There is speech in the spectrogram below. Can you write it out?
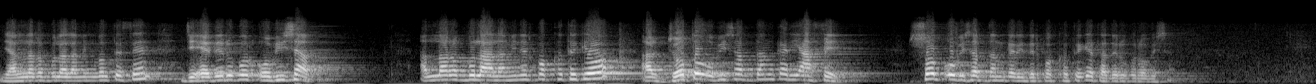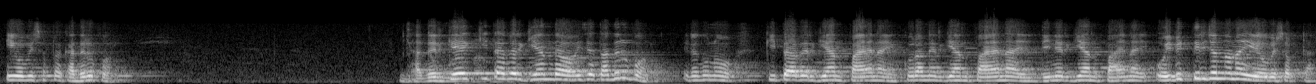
যে আল্লাহ আলামিন বলতেছেন যে এদের উপর অভিশাপ। আল্লাহ রব্বুল আলমিনের পক্ষ থেকেও আর যত অভিশাপ দানকারী আছে সব অভিশাপ দানকারীদের পক্ষ থেকে তাদের উপর অভিশাপ। এই অভিশাপটা কাদের উপর? যাদেরকে কিতাবের জ্ঞান দেওয়া হয়েছে তাদের উপর। এটা কোনো কিতাবের জ্ঞান পায় নাই, কোরআনের জ্ঞান পায় নাই, দিনের জ্ঞান পায় নাই, ওই ব্যক্তির জন্য নাই এই অভিশাপটা।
